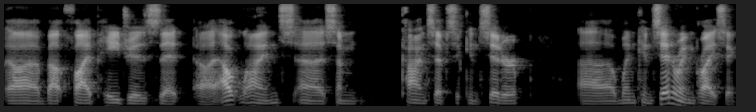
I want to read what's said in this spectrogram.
uh, about five pages, that outlines some concepts to consider when considering pricing.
